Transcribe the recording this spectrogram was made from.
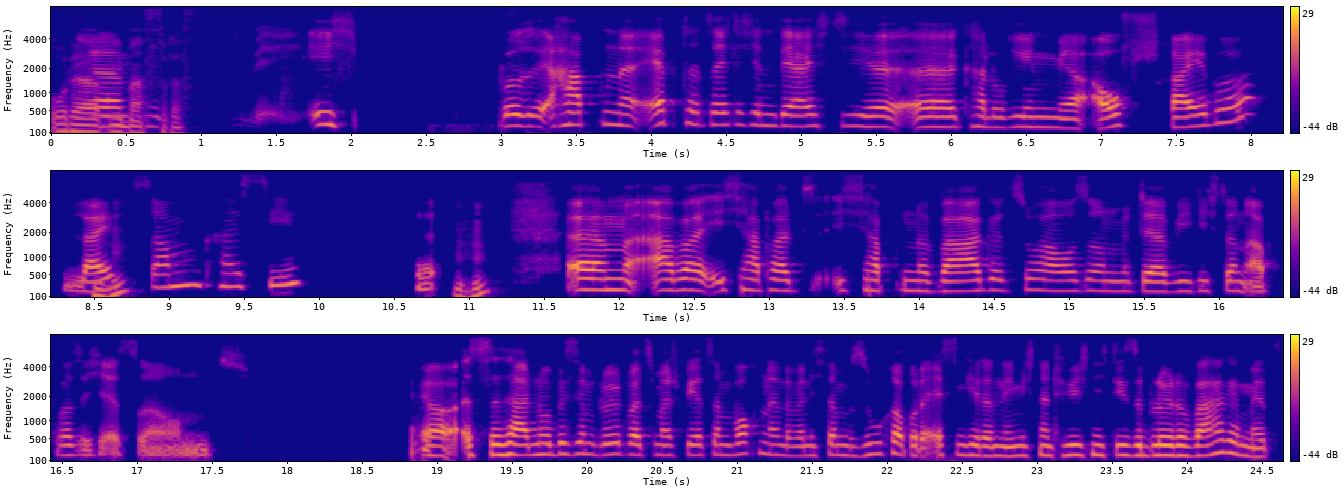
oder ähm, wie machst du das? Ich habe eine App tatsächlich, in der ich die äh, Kalorien mir aufschreibe. Livesum mhm. heißt sie. Mhm. Ähm, aber ich habe halt, ich habe eine Waage zu Hause und mit der wiege ich dann ab, was ich esse und ja, es ist halt nur ein bisschen blöd, weil zum Beispiel jetzt am Wochenende, wenn ich dann Besuch habe oder essen gehe, dann nehme ich natürlich nicht diese blöde Waage mit.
